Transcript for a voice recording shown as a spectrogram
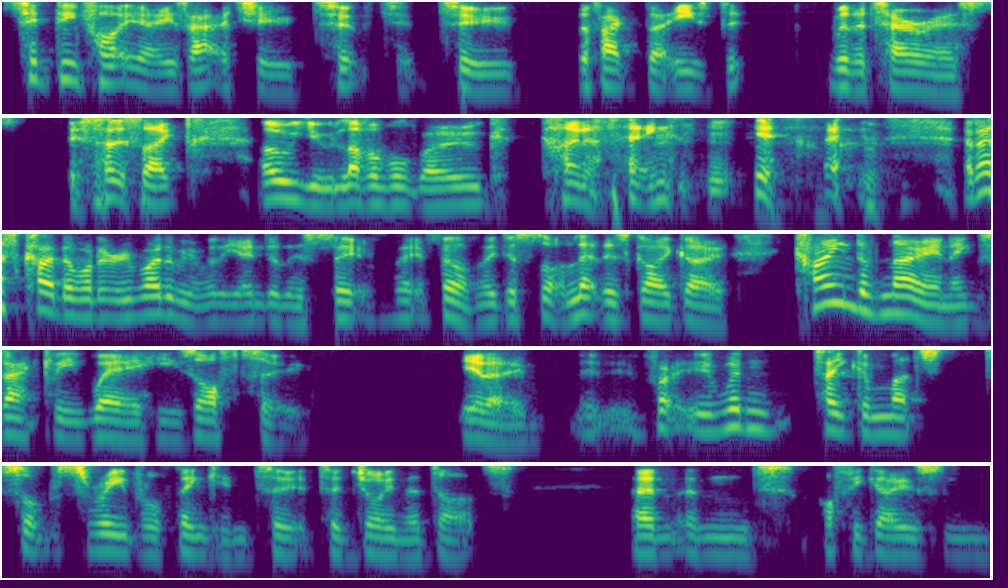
Sidney Poitier's attitude to, to, to the fact that he's with a terrorist. It's, it's like, oh, you lovable rogue kind of thing. yeah. And that's kind of what it reminded me of at the end of this film. They just sort of let this guy go, kind of knowing exactly where he's off to. You know, it, it wouldn't take him much sort of cerebral thinking to to join the dots, and and off he goes, and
